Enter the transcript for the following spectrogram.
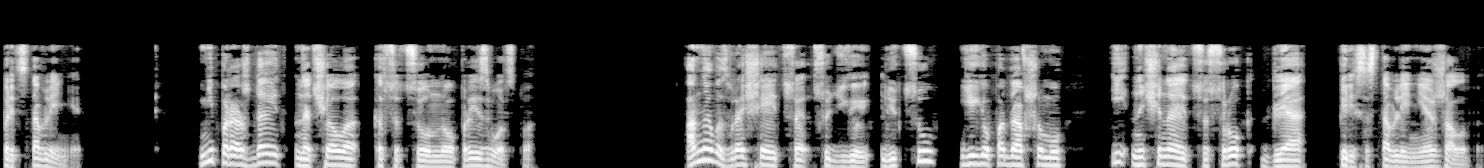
представление, не порождает начало кассационного производства. Она возвращается судьей лицу, ее подавшему, и начинается срок для пересоставления жалобы,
